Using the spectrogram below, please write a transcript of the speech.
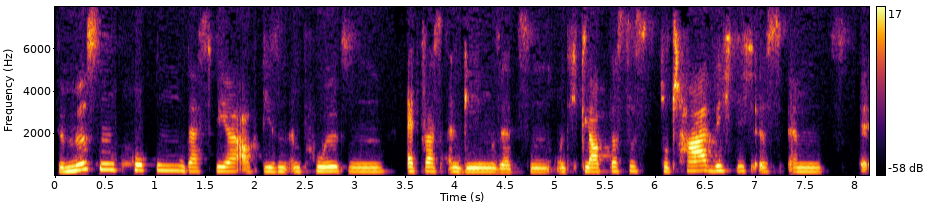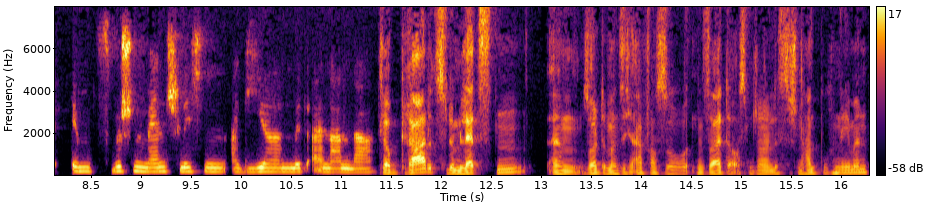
Wir müssen gucken, dass wir auch diesen Impulsen etwas entgegensetzen. Und ich glaube, dass das total wichtig ist im im zwischenmenschlichen Agieren miteinander. Ich glaube, gerade zu dem letzten ähm, sollte man sich einfach so eine Seite aus dem journalistischen Handbuch nehmen.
